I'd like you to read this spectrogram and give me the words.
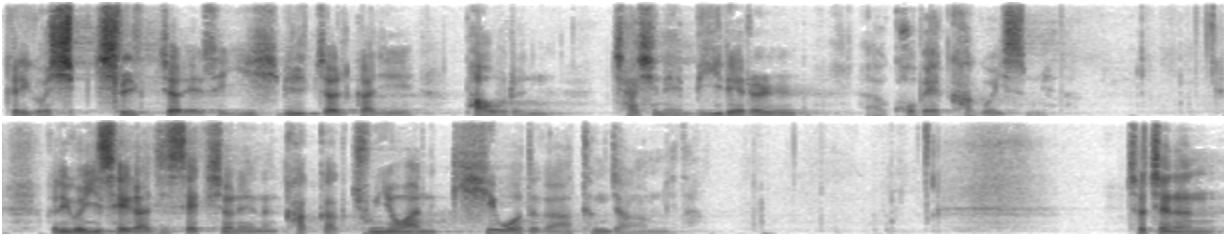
그리고 17절에서 21절까지 바울은 자신의 미래를 어, 고백하고 있습니다. 그리고 이 세 가지 섹션에는 각각 중요한 키워드가 등장합니다. 첫째는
